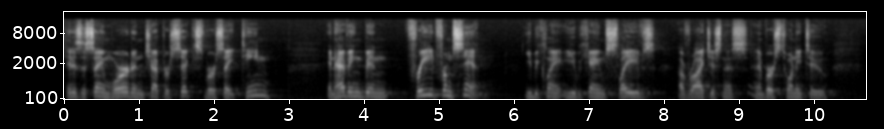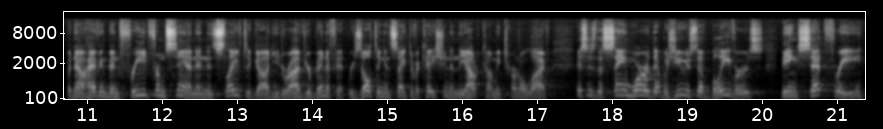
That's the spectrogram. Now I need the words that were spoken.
It is the same word in chapter 6, verse 18. And having been freed from sin, you became, you became slaves of righteousness. And in verse 22, but now, having been freed from sin and enslaved to God, you derive your benefit, resulting in sanctification and the outcome eternal life. This is the same word that was used of believers being set free,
